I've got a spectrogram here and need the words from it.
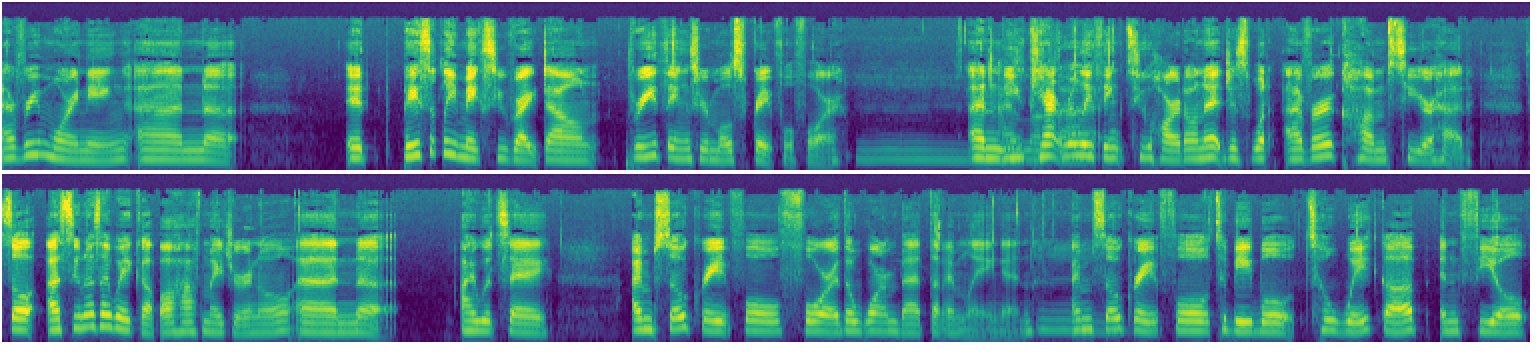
every morning, and uh, it basically makes you write down three things you're most grateful for. and Mm, I you can't really think too hard on it, just whatever comes to your head. So as soon as I wake up, I'll have my journal, and uh, I would say, I'm so grateful for the warm bed that I'm laying in. I'm Mm. so grateful to be able to wake up and feel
